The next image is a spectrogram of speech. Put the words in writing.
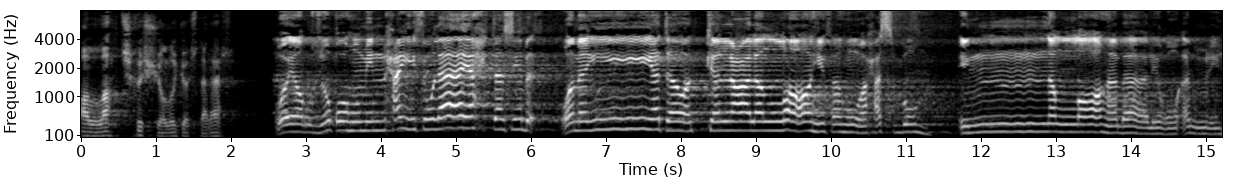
Allah çıxış yolu göstərər. وَيَرْزُقُهُ مِنْ حَيْثُ لَا يَحْتَسِبُ وَمَنْ يَتَوَكَّلْ عَلَى اللَّهِ فَهُوَ حَسْبُهُ إِنَّ اللَّهَ بَالِغُ أَمْرِهِ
